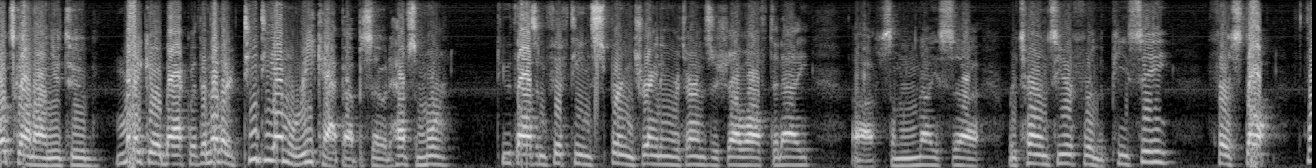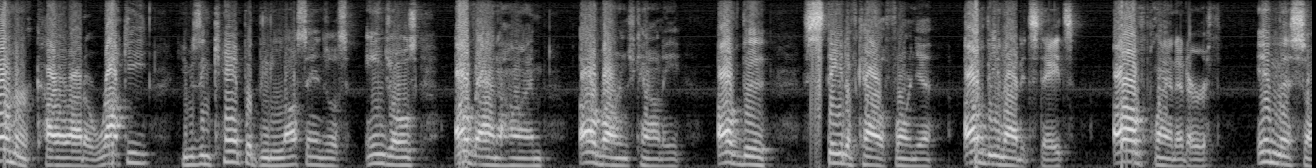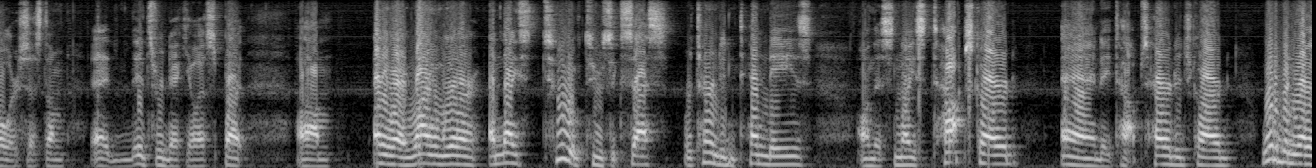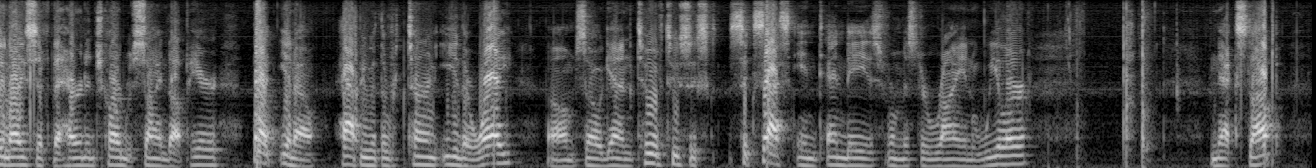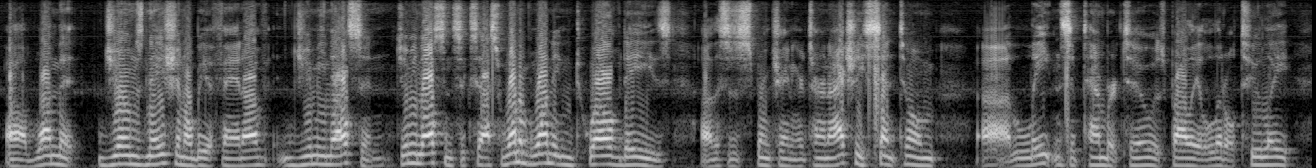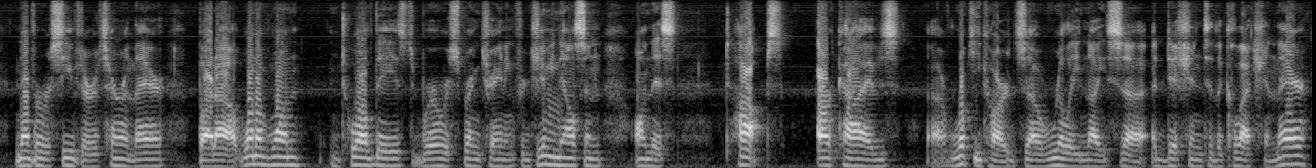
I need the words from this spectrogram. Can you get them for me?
What's going on YouTube? MikeO back with another TTM recap episode. Have some more 2015 spring training returns to show off today. Uh, some nice uh, returns here for the PC. First up, former Colorado Rocky. He was in camp with the Los Angeles Angels of Anaheim, of Orange County, of the state of California, of the United States, of planet Earth, in this solar system. Uh, it's ridiculous, but um, Anyway, Ryan Wheeler, a nice two of two success, returned in 10 days on this nice Topps card and a Topps Heritage card. Would have been really nice if the Heritage card was signed up here, but you know, happy with the return either way. Um, so again, two of two su- success in 10 days from Mr. Ryan Wheeler. Next up, uh, one that Jones Nation will be a fan of. Jimmy Nelson. Jimmy Nelson success. One of one in 12 days. Uh, this is a spring training return. I actually sent to him uh, late in September, too. It was probably a little too late. Never received a return there. But uh, one of one in 12 days to Brewer spring training for Jimmy Nelson on this Topps Archives uh, rookie card. So, really nice uh, addition to the collection there.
